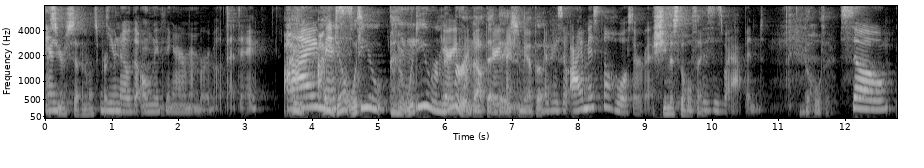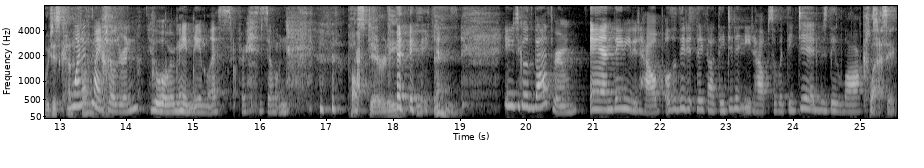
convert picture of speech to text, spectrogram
And you're seven months pregnant. You know the only thing I remember about that day. I, I, missed, don't. What do you What do you remember funny, about that day, funny. Samantha? Okay, so I missed the whole service. She missed the whole thing. This is what happened. The whole thing. So, Which is kinda one of my children, who will remain nameless for his own Posterity. needed to go to the bathroom and they needed help although they, did, they thought they didn't need help so what they did was they locked Classic.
